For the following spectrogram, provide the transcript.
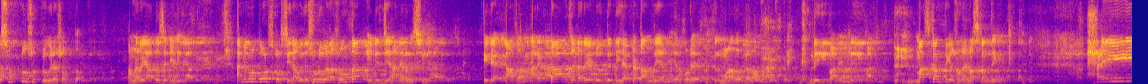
আজান ছোট্ট ছোট্ট করে শব্দ। আপনার এই আদেশে নিয়ে আমি কোনো কোর্স করছি না, ওই যে ছোটবেলা শুনতাম, এটি জেহানে রয়েছিল। এটা একটা আজান। আরেকটা, যেটা রেডিওতে দিয়ে একটা টান দিয়ে আমি, এরপরে মোনাজাত দিলাম। দেখি পারিনি মাঝখান থেকে শোনাই মাঝখান থেকে। হাইয়া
